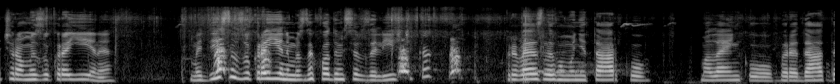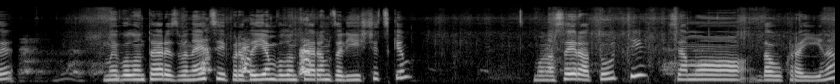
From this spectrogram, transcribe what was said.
вечора. Ми з України. Ми дійсно з України. Ми знаходимося в Заліщиках. Привезли гуманітарку маленьку передати. Ми волонтери з Венеції передаємо волонтерам заліщицьким. Buonasera a tutti, siamo da Ucraina.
